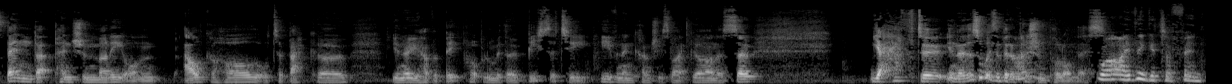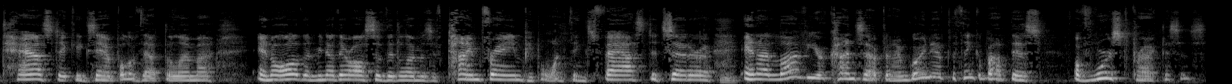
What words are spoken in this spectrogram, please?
spend that pension money on alcohol or tobacco. You know, you have a big problem with obesity, even in countries like Ghana. So you have to, you know, there's always a bit of push and pull on this. Well, I think it's a fantastic example of that dilemma. And all of them, you know, there are also the dilemmas of time frame. People want things fast, etc. Mm. And I love your concept, and I'm going to have to think about this of worst practices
